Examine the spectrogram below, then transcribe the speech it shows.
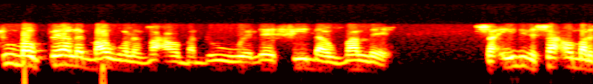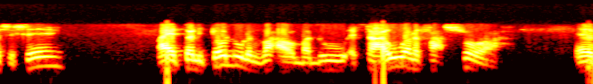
tumau pea le mau o le va'a o manū e lē finau vale. Sa'ili le sa'o ma le sesē ae talitonu le va'a o manu e tāua le fa'asoa e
